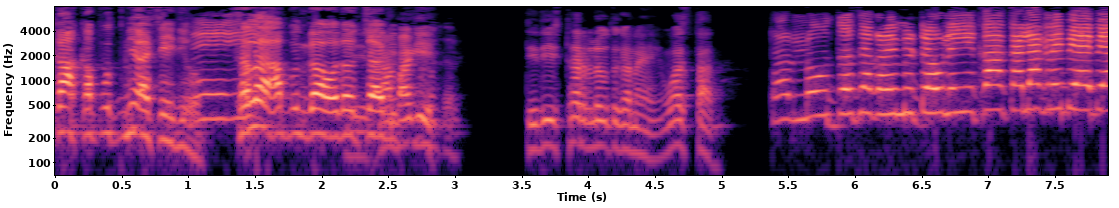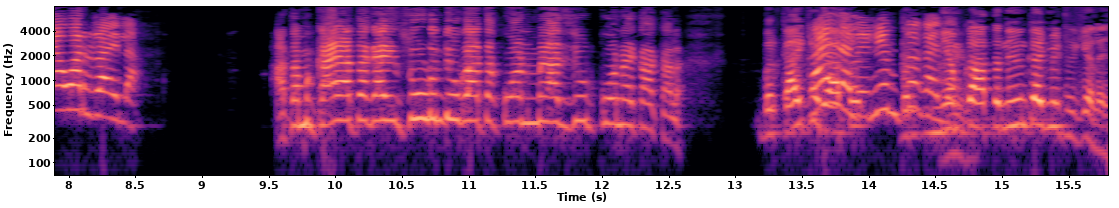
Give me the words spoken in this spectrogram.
काका पुतणी असे देव ए. चला आपण गावात जाऊ, चहा थांबा की. पिऊ. ते दिवशी ठरलं होतं का नाही? वस्तात तर लोक सगळे मिटवले की काका लागले ब्या ब्या वर राहिला आता मग काय आता काय सोडून देऊ का आता कोण माझी कोण आहे काकाला बरं काय काय केलं झालं? आता? नेमकं बरं, काय नेमकं आता नवीन काय मीटर केलाय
